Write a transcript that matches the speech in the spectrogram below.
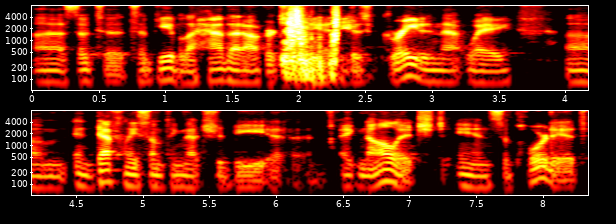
Uh, so to to be able to have that opportunity i think is great in that way um, and definitely something that should be uh, acknowledged and supported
